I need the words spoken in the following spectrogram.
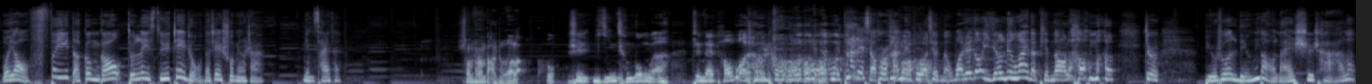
我要飞得更高，就类似于这种的，这说明啥？你们猜猜？商场打折了，不是已经成功了，正在逃跑当中。他这小偷还没过去呢，我这都已经另外的频道了，好吗？就是比如说领导来视察了，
